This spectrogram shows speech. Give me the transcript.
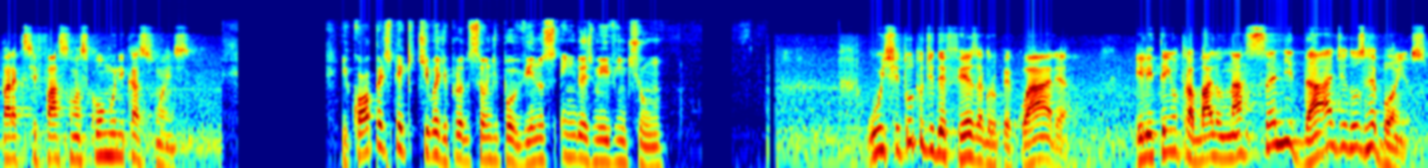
para que se façam as comunicações. E qual a perspectiva de produção de bovinos em 2021? O Instituto de Defesa Agropecuária, ele tem o trabalho na sanidade dos rebanhos.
